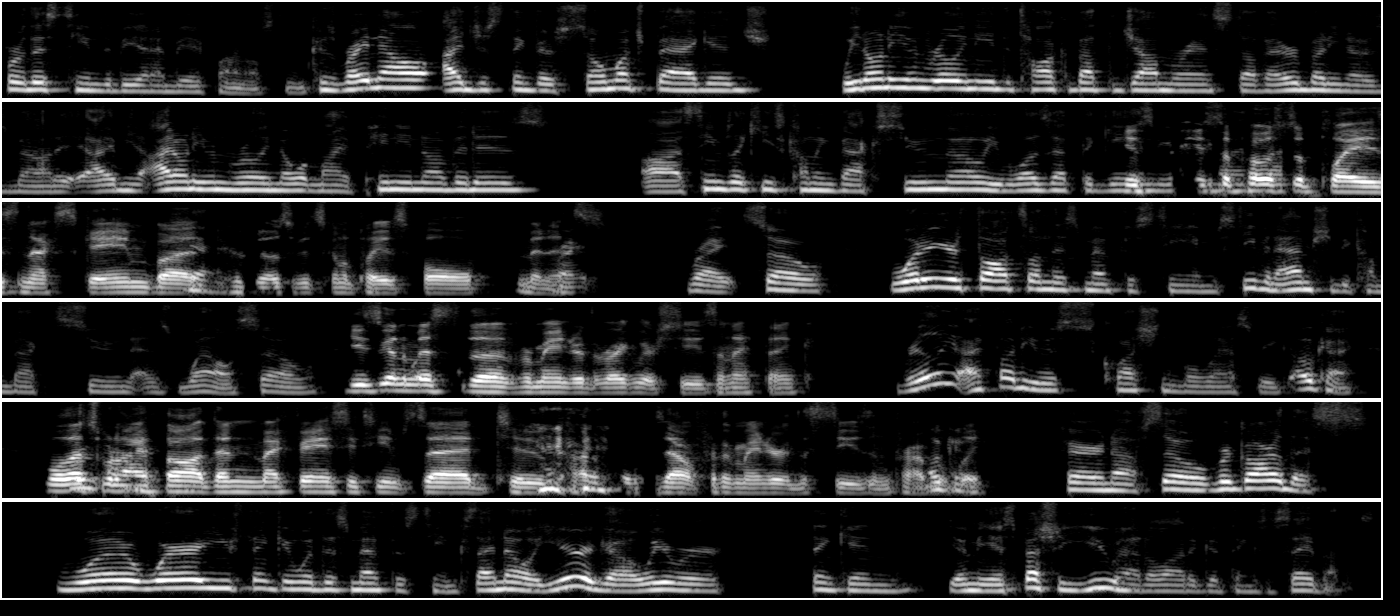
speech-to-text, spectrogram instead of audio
for this team to be an NBA Finals team? Because right now, I just think there's so much baggage. We don't even really need to talk about the Ja Morant stuff. Everybody knows about it. I mean, I don't even really know what my opinion of it is. Uh, seems like he's coming back soon, though. He was at the game. He's, the he's supposed to play his next game, but Yeah. who knows if it's going to play his full minutes. Right. So, what are your thoughts on this Memphis team? Steven Adams should be coming back soon as well. So, He's going to miss the remainder of the regular season, I think. really, I thought he was questionable last week. Okay. Well, that's what I thought. Then my fantasy team said to cut out for the remainder of the season, probably. Okay. Fair enough. So, regardless, where where are you thinking with this Memphis team? Because I know a year ago we were thinking. I mean, especially you had a lot of good things to say about this.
